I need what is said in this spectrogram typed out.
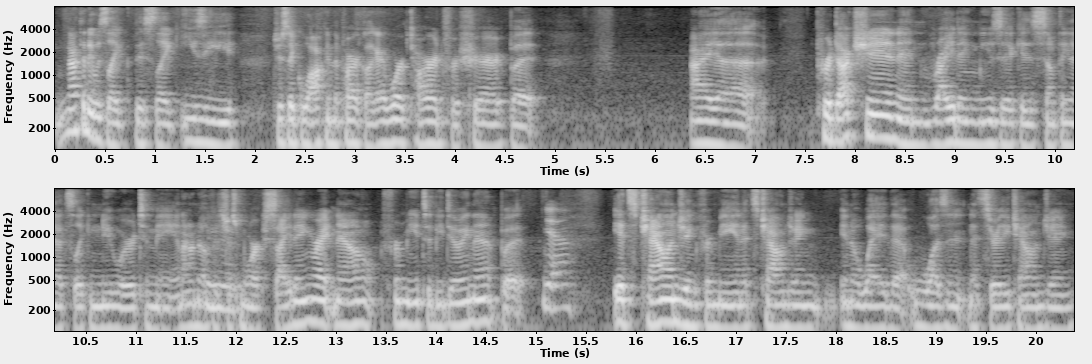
not that it was like this like easy just like walk in the park. Like I worked hard for sure but I uh production and writing music is something that's like newer to me. And I don't know if it's just more exciting right now for me to be doing that but yeah it's challenging for me and it's challenging in a way that wasn't necessarily challenging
